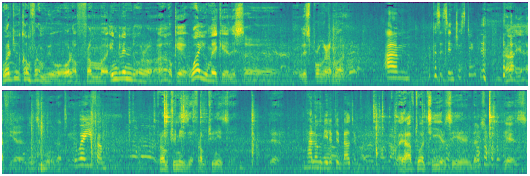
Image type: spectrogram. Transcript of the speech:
Where do you come from? You all of from uh, England or ah, okay? Why you make uh, this uh, this program? Why? Um, because it's interesting. ah, yeah, yeah, that's cool. Okay. Where are you from? From Tunisia, from Tunisia. Yeah. And how long have you lived in Belgium? I have 20 years here in Belgium. yes.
